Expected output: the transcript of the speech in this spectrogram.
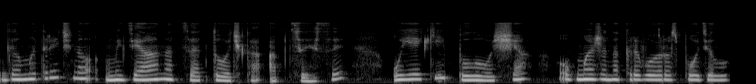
Геометрично медіана це точка абциси у якій площа, обмежена кривою розподілу,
